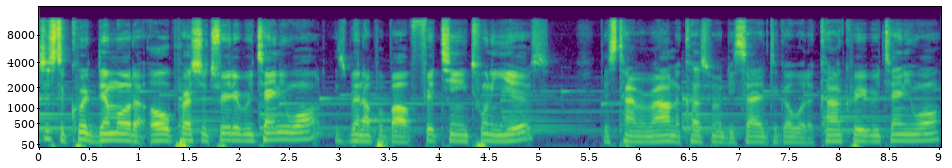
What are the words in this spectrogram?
Just a quick demo of the old pressure treated retaining wall. It's been up about 15, 20 years. This time around, the customer decided to go with a concrete retaining wall.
